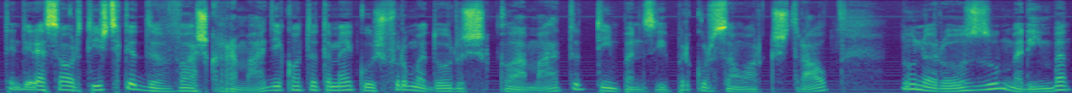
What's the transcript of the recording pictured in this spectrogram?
tem direção artística de Vasco Ramalho e conta também com os formadores Clamate, tímpanos e percussão orquestral, Nunaroso, marimba,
